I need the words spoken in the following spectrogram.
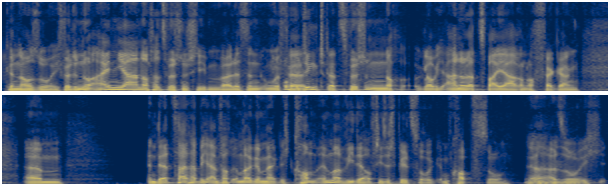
Genau so. Ich würde nur ein Jahr noch dazwischen schieben, weil es sind ungefähr Unbedingt. dazwischen noch, glaube ich, ein oder zwei Jahre noch vergangen. Ähm, in der Zeit habe ich einfach immer gemerkt, ich komme immer wieder auf dieses Spiel zurück im Kopf so. Ja, also ich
